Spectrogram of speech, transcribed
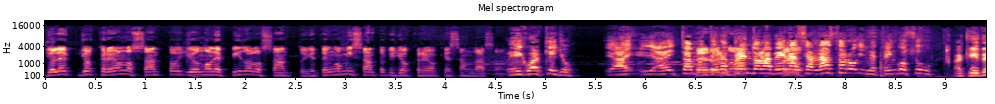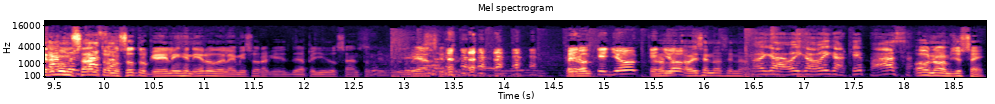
yo le, yo creo en los santos, yo no le pido a los santos. Yo tengo mi santo que yo creo que es San Lázaro. Igual que yo. Ahí, ahí estamos. Pero Yo le no, prendo la vela a pero- San Lázaro y le tengo su. Aquí tenemos un santo nosotros, que es el ingeniero de la emisora, que es de apellido Santo. Que ask him. Pero que yo- que pero yo- no, a veces no hace nada. Oiga, oiga, oiga, ¿qué pasa? Oh, no, I'm just saying.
